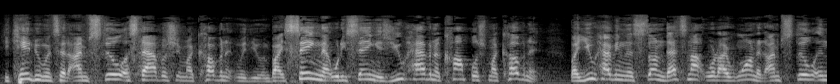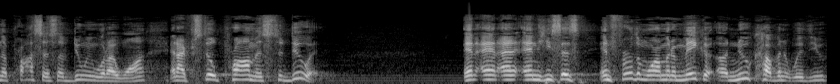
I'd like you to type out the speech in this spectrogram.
He came to him and said, I'm still establishing my covenant with you. And by saying that, what he's saying is, you haven't accomplished my covenant. By you having this son, that's not what I wanted. I'm still in the process of doing what I want, and I've still promised to do it. And, and, and he says, and furthermore, I'm going to make a, a, new covenant with you,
